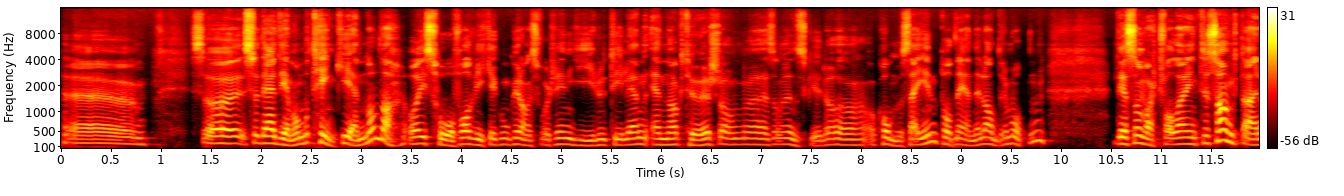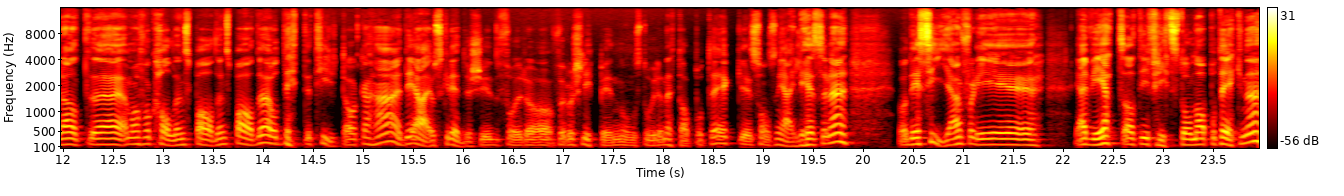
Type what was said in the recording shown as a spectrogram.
Mm. Uh, så, så, det er det man må tenke igjennom, da. Og i så fall hvilke konkurransefortrinn gir du til en, en aktør som, som ønsker å, å, komme seg inn på den ene eller andre måten. Det som i hvert fall er interessant, er at uh, man får kalle en spade en spade. Og dette tiltaket her, det er jo skreddersydd for å, for å slippe inn noen store nettapotek, sånn som jeg leser det. Og det sier jeg fordi jeg vet at de frittstående apotekene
